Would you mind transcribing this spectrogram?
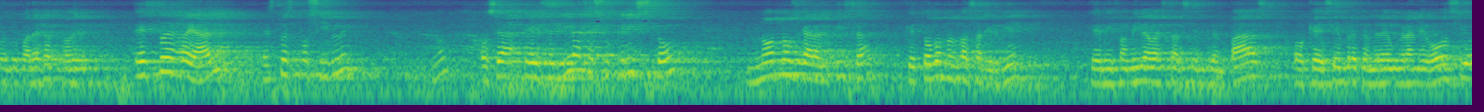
con tu pareja, tu familia. ¿Esto es real? ¿Esto es posible? ¿No? O sea, el seguir a Jesucristo no nos garantiza que todo nos va a salir bien, que mi familia va a estar siempre en paz o que siempre tendré un gran negocio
